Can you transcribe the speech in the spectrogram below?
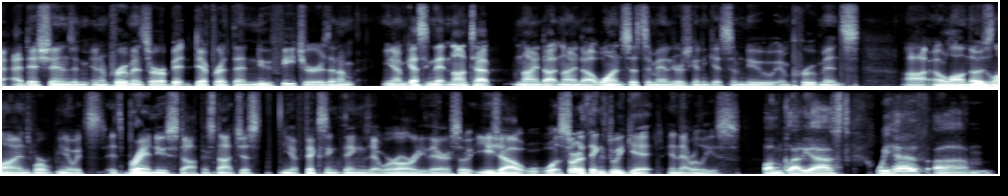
additions and, and, improvements are a bit different than new features. And I'm you know I'm guessing that ONTAP 9.9.1 System Manager is going to get some new improvements uh, along those lines where you know it's it's brand new stuff. It's not just you know fixing things that were already there. So Yizhao, what sort of things do we get in that release? Well, i'm glad you asked. We have um,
